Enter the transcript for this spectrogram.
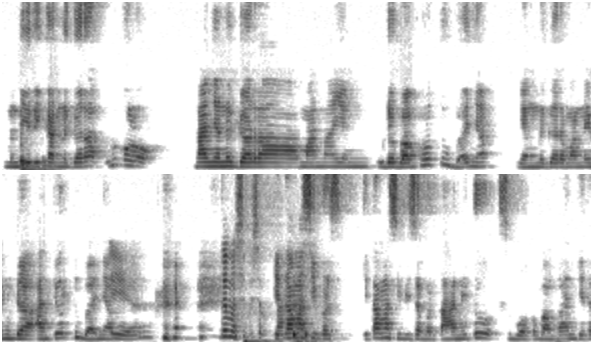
mendirikan negara. Lu kalau nanya negara mana yang udah bangkrut tuh banyak. Yang negara mana yang udah hancur tuh banyak. Iya. Itu masih bisa bertahan. kita masih bers- kita masih bisa bertahan itu sebuah kebanggaan kita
